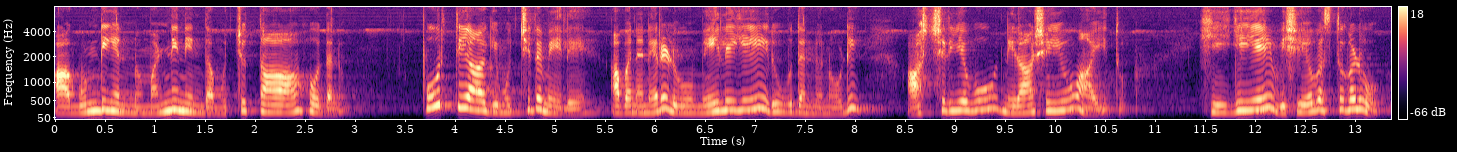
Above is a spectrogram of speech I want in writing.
ಆ ಗುಂಡಿಯನ್ನು ಮಣ್ಣಿನಿಂದ ಮುಚ್ಚುತ್ತಾ ಹೋದನು. ಪೂರ್ತಿಯಾಗಿ ಮುಚ್ಚಿದ ಮೇಲೆ ಅವನ ನೆರಳು ಮೇಲೆಯೇ ಇರುವುದನ್ನು ನೋಡಿ ಆಶ್ಚರ್ಯವೂ ನಿರಾಶೆಯೂ ಆಯಿತು. ಹೀಗೆಯೇ ವಿಷಯವಸ್ತುಗಳು,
